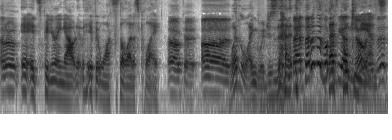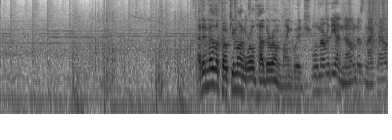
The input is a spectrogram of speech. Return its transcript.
I don't. it- It's figuring out if it wants to let us play. Oh, okay. Uh. What language is that? That, that doesn't look That's like the Unown, Pokemon's. is it? I didn't know the Pokemon world had their own language. Well, remember the Unown? Doesn't that count?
